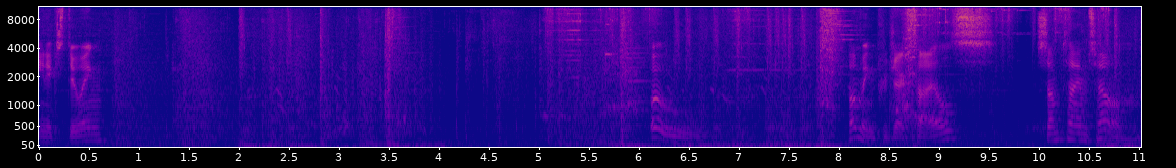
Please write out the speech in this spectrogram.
Enoch's doing. Whoa! Homing projectiles, sometimes home.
